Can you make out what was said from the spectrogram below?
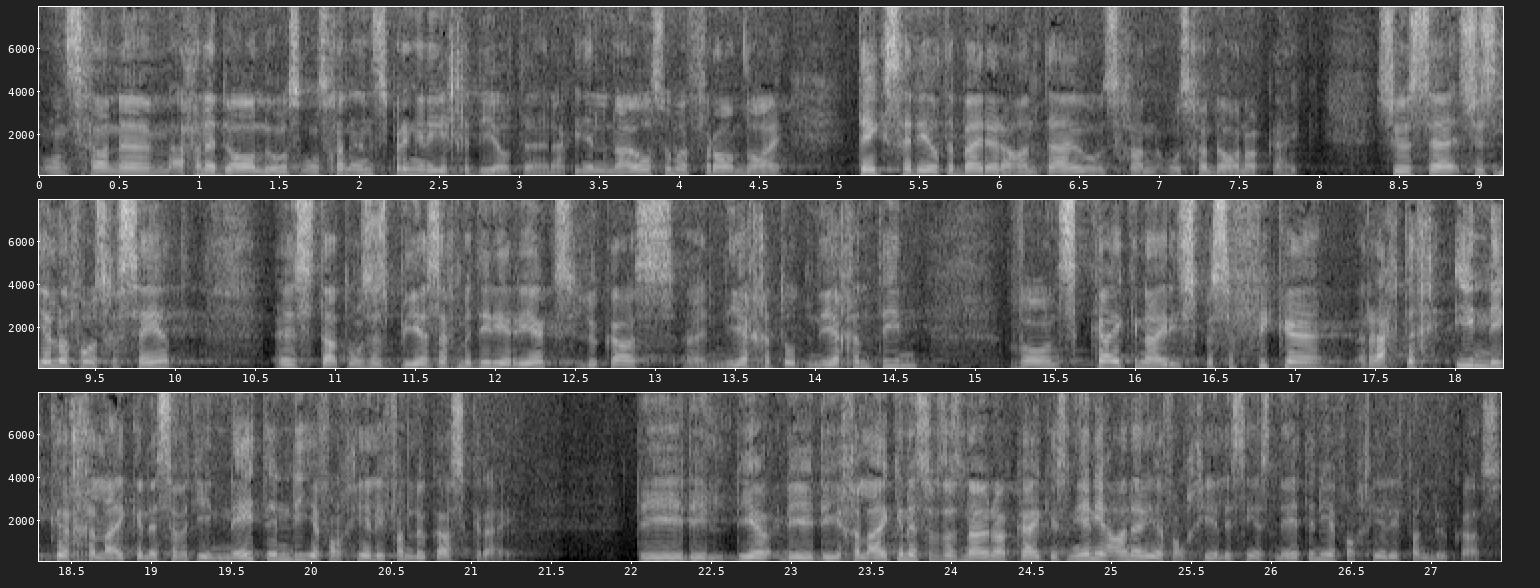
Ons gaan um, ek gaan dit daar los. Ons gaan inspring in hierdie gedeelte en ek kan julle nou al sommer vra om daai teksgedeelte byderhand te hou. Ons gaan ons gaan daarna kyk. Soos eh, soos Elof ons gesê het, is dat ons is besig met hierdie reeks Lukas 9 uh, tot 19 waar ons kyk na hierdie spesifieke regtig unieke gelykenisse wat jy net in die evangelie van Lukas kry. Die die die die die gelykenisse wat ons nou na kyk is nie in die ander evangelies nie, is net in die evangelie van Lukas.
